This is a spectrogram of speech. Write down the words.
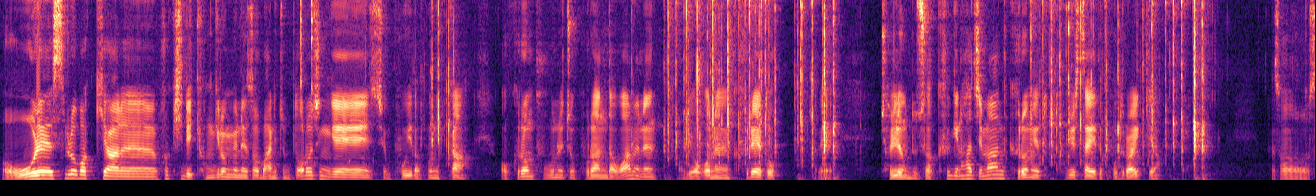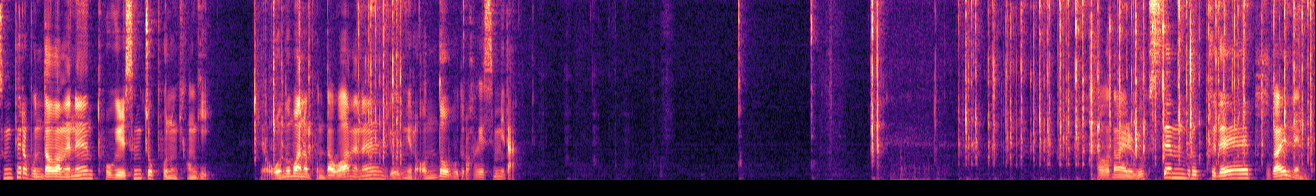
어 올해 슬로바키아는 확실히 경기력 면에서 많이 좀 떨어진 게 지금 보이다 보니까 어 그런 부분을 좀 고려한다고 하면은 어 요거는 그래도 네. 전력 누수가 크긴 하지만 그럼에도 독일 사이드 보도록 할게요. 그래서 승패를 본다고 하면은 독일 승 쪽 보는 경기 네, 어느 반을 본다고 하면은 여기를 언더 보도록 하겠습니다. 자, 그 다음에 룩셈부르크 대 북아일랜드.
